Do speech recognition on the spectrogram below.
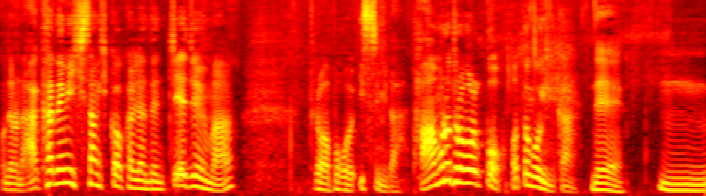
오늘은 아카데미 시상식과 관련된 재즈 음악 들어가 보고 있습니다. 다음으로 들어볼 곡 어떤 곡입니까? 네. 음,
